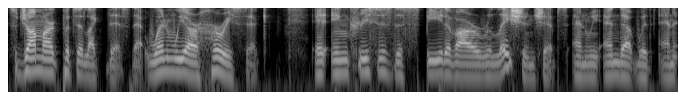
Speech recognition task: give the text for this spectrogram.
So John Mark puts it like this that when we are hurry sick, it increases the speed of our relationships and we end up with an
